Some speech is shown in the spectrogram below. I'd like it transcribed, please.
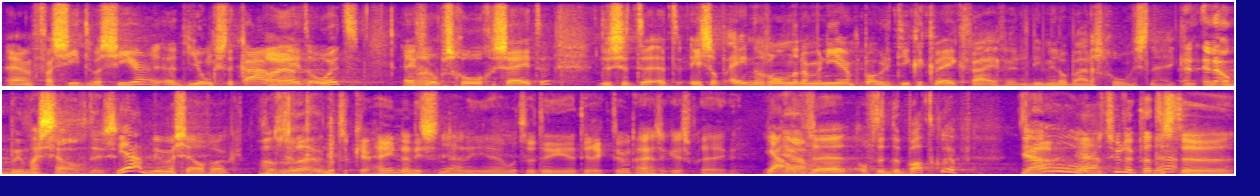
En Fasid Wassir, het jongste Kamerlid Oh ja? ooit, heeft Ja. er op school gezeten. Dus het, eh, het is op een of andere manier een politieke kweekvijver, die middelbare school in Sneek. En, en ook Buma zelf dus. Ja, Buma zelf ook. Wat leuk. Moeten we een keer heen naar die, naar die, eh, moeten we die eh, directeur daar eens een keer spreken? Ja, Ja. Of, de, of de debatclub. Ja. Oh, Ja. natuurlijk. Dat Ja. is de,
